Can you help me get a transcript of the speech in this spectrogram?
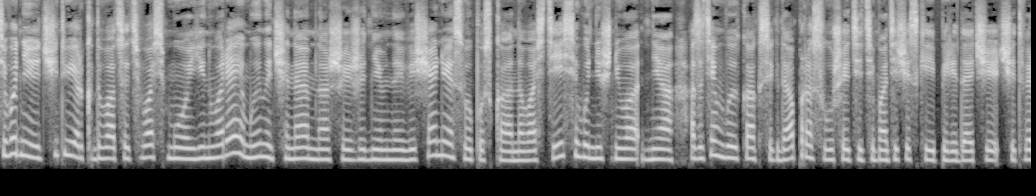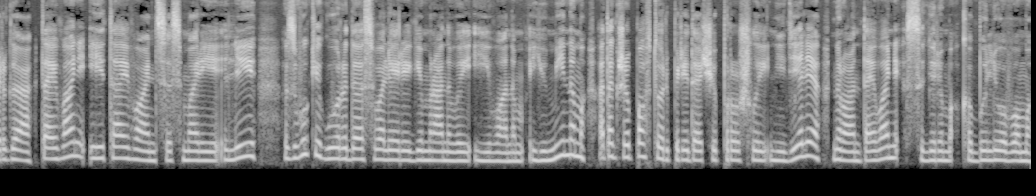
Сегодня четверг, 28 января, и мы начинаем наше ежедневное вещание с выпуска новостей сегодняшнего дня, а затем вы, как всегда, прослушаете тематические передачи четверга «Тайвань и тайваньцы» с Марией Ли, «Звуки города» с Валерией Гемрановой и Иваном Юмином, а также повтор передачи прошлой недели «Нуран Тайвань» с Игорем Кобылевым.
